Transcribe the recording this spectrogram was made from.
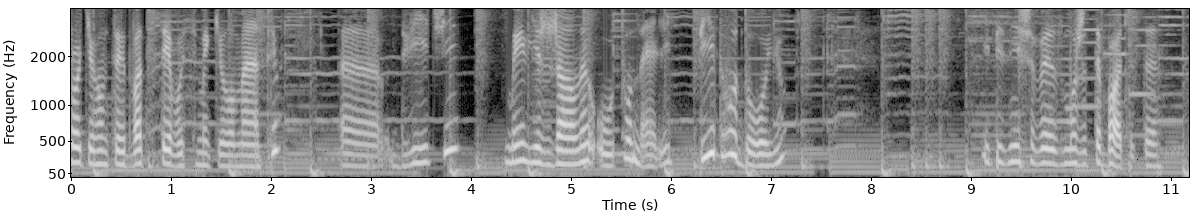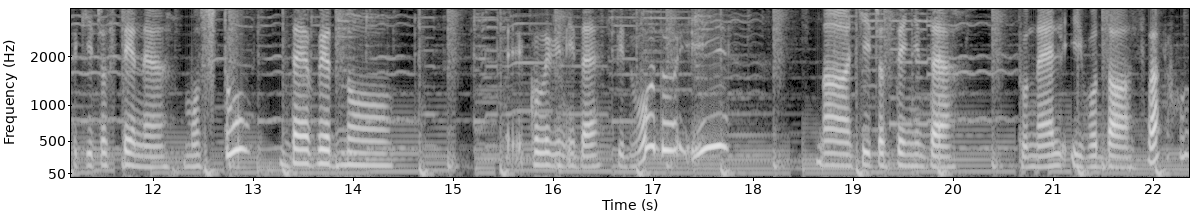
Протягом цих 28 кілометрів е, двічі ми в'їжджали у тунелі під водою. І пізніше ви зможете бачити такі частини мосту, де видно, е, коли він йде під воду, і на тій частині, де тунель і вода зверху,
